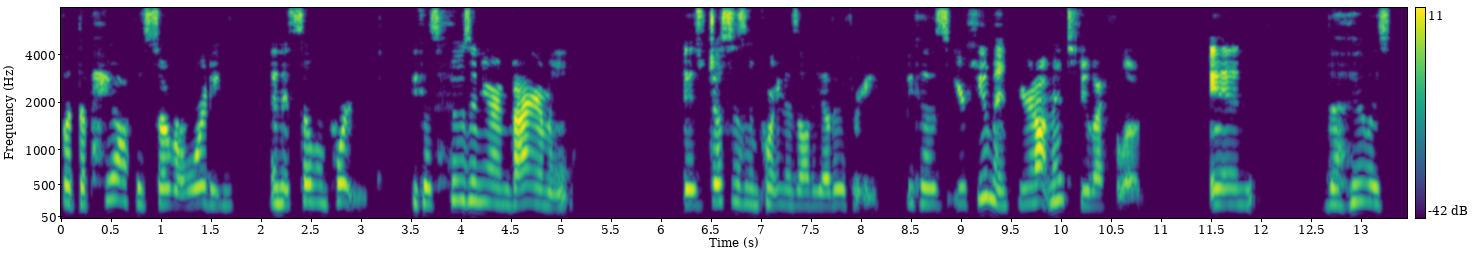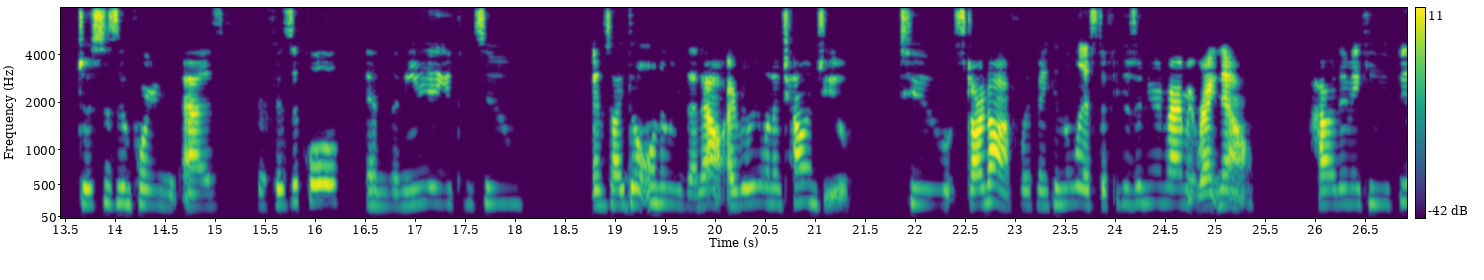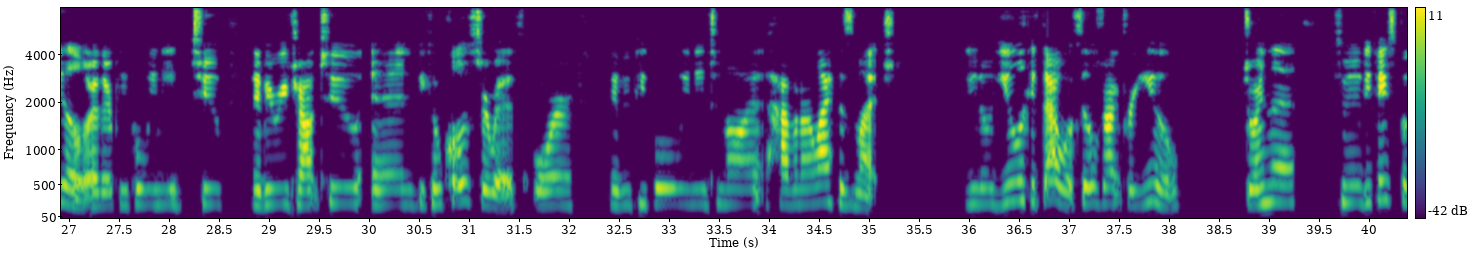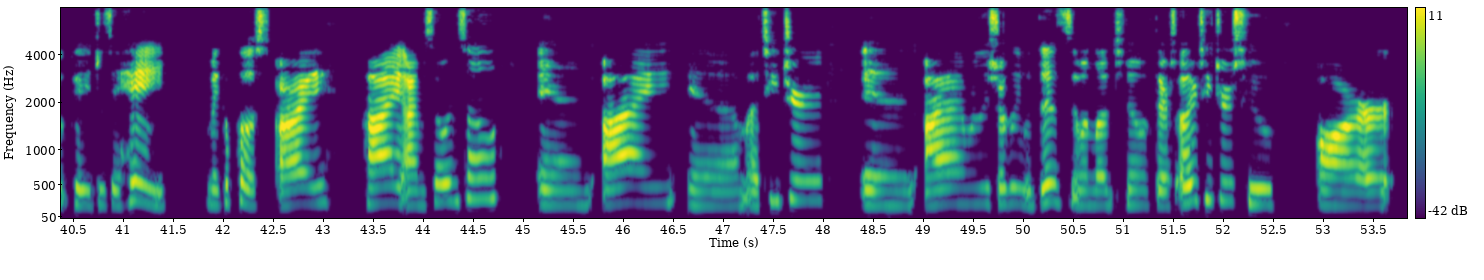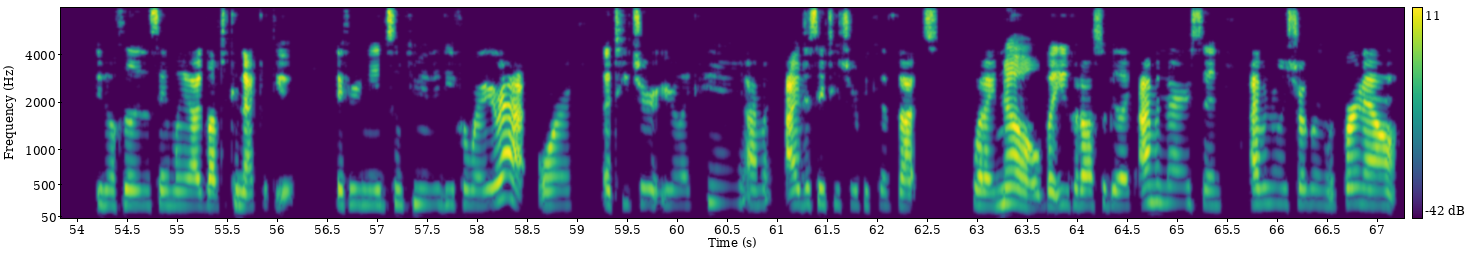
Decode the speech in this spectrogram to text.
but the payoff is so rewarding and it's so important because who's in your environment is just as important as all the other three because you're human you're not meant to do life alone and the who is just as important as your physical and the media you consume. And so I don't want to leave that out. I really want to challenge you to start off with making the list of who's in your environment right now. How are they making you feel? Are there people we need to maybe reach out to and become closer with? Or maybe people we need to not have in our life as much? You know, you look at that, what feels right for you. Join the community Facebook page and say, hey, make a post. I Hi, I'm so and so, and I am a teacher, and I'm really struggling with this, and would love to know if there's other teachers who are, you know, feeling the same way. I'd love to connect with you. If you need some community for where you're at, or a teacher, you're like, hey, I'm. I just say teacher because that's what I know, but you could also be like, I'm a nurse and I've been really struggling with burnout.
